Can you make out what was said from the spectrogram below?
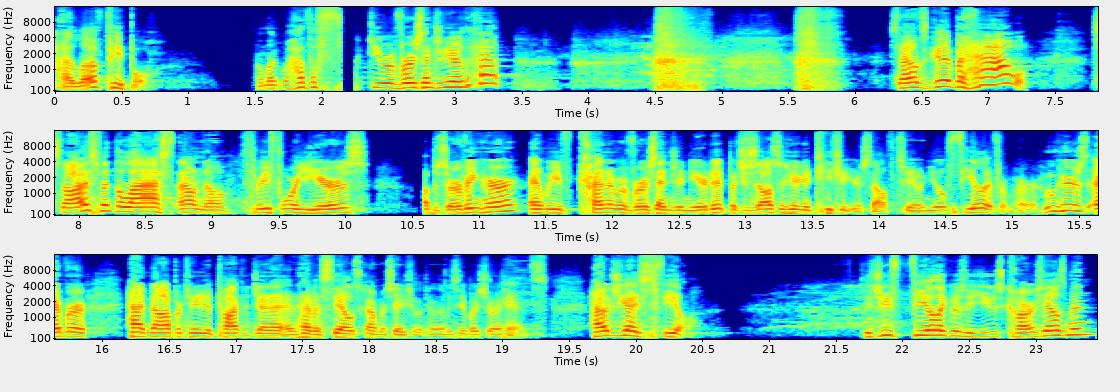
I love people. I'm like, well, how the fuck do you reverse engineer that? Sounds good, but how? So I spent the last, I don't know, three, four years observing her, and we've kind of reverse engineered it, but she's also here to teach it yourself too, and you'll feel it from her. Who here's ever had an opportunity to talk to Jenna and have a sales conversation with her? Let me see by show of hands. How did you guys feel? Did you feel like it was a used car salesman?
